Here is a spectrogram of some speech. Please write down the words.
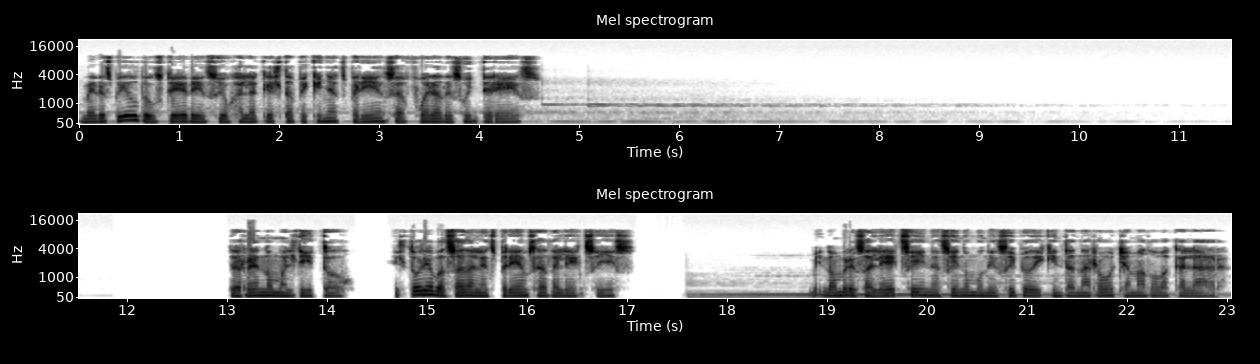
Me despido de ustedes y ojalá que esta pequeña experiencia fuera de su interés. Terreno maldito. Historia basada en la experiencia de Alexis. Mi nombre es Alexi y nací en un municipio de Quintana Roo llamado Bacalar.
